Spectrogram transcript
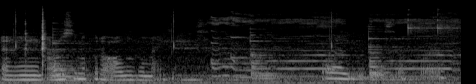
And I'm just gonna put it all over my face. What do I use this stuff for?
